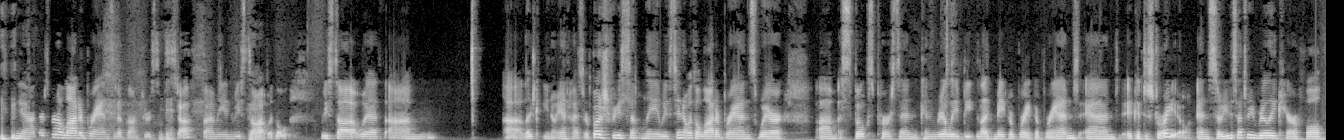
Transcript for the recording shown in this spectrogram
yeah, there's been a lot of brands that have gone through some stuff. I mean, we saw yeah. it with a, we saw it with um, uh, like you know Anheuser-Busch recently. We've seen it with a lot of brands where um, a spokesperson can really be like make or break a brand, and it could destroy you. And so you just have to be really careful.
